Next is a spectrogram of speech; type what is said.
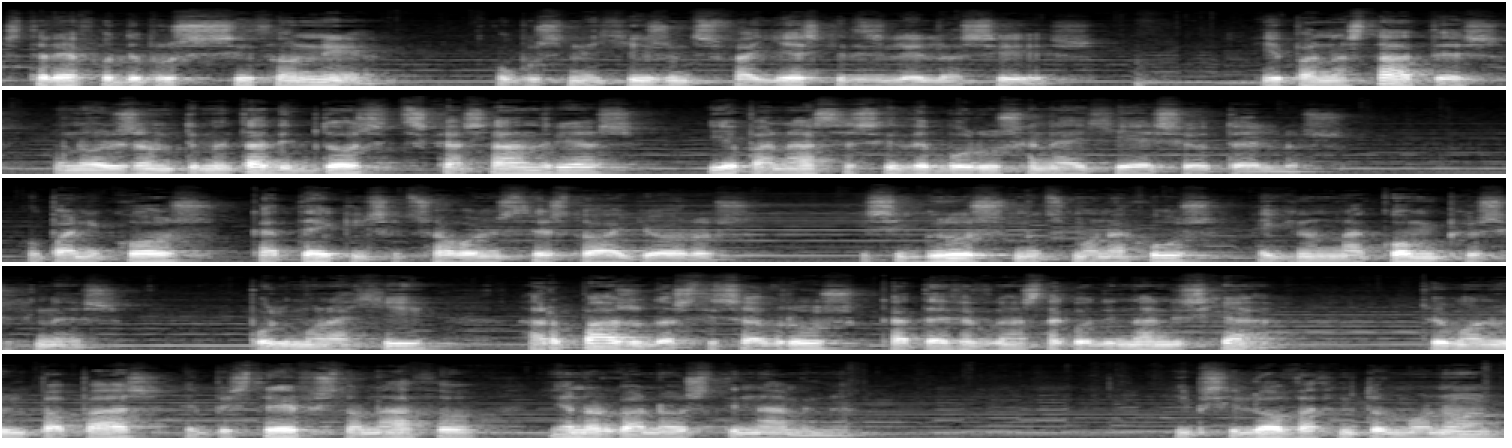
στρέφονται προς τη Συθωνία, όπου συνεχίζουν τις φαγέ και τις λαιλασίες. Οι επαναστάτες γνώριζαν ότι μετά την πτώση της Κασάνδρεια η επανάσταση δεν μπορούσε να έχει αίσιο τέλος. Ο πανικός κατέκλυσε τους αγωνιστές στο Άγιο Όρος οι συγκρούσεις με τους μοναχούς έγιναν ακόμη πιο συχνές. Πολλοί μοναχοί, αρπάζοντας θησαυρούς, κατέφευγαν στα κοντινά νησιά και ο Μανουήλ Παπάς επιστρέφει στον Άθο για να οργανώσει την άμυνα. Οι υψηλόβαθμοι των μονών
